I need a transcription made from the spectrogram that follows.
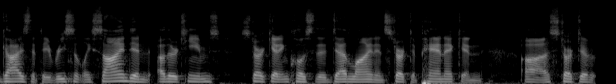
guys that they recently signed, and other teams start getting close to the deadline and start to panic and uh, start to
